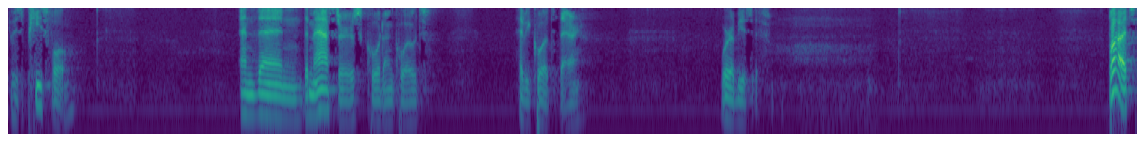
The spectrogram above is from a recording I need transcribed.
it was peaceful. And then the masters, quote unquote, heavy quotes there, were abusive. But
